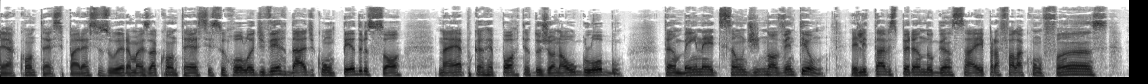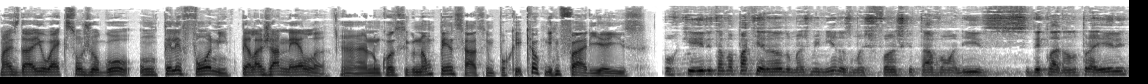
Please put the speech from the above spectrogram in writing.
É, acontece. Parece zoeira, mas acontece. Isso rolou de verdade com o Pedro Só, na época repórter do jornal O Globo, também na edição de 91. Ele estava esperando o Gun sair para falar com fãs, mas daí o Exxon jogou um telefone pela janela. Ah, eu não consigo não pensar assim, por que, que alguém faria isso? Porque ele estava paquerando umas meninas, umas fãs que estavam ali se declarando para ele,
